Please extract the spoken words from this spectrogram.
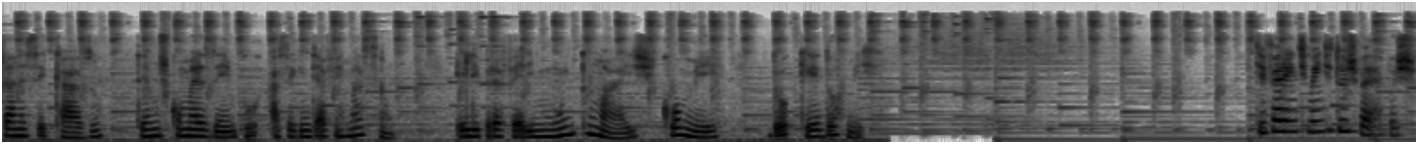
Já nesse caso, temos como exemplo a seguinte afirmação: ele prefere muito mais comer do que dormir. Diferentemente dos verbos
